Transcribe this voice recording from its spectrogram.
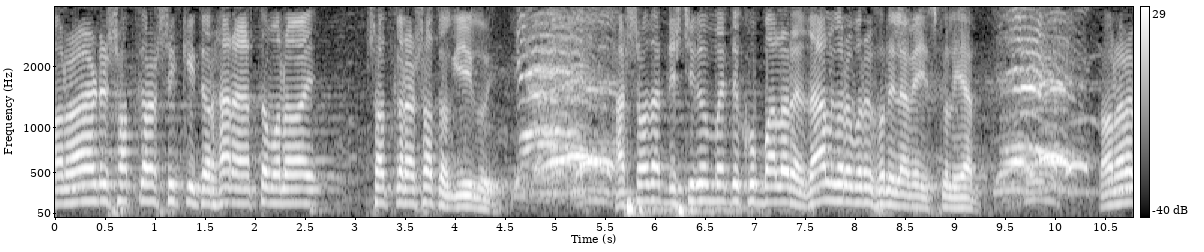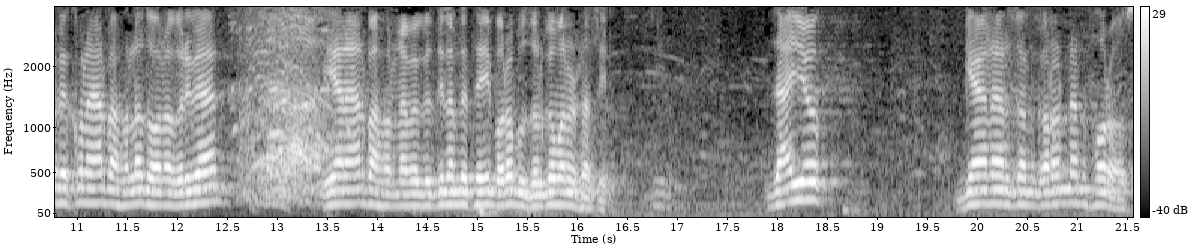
অনারাডে শতকরা শিক্ষিতর হার আর তো মনে হয়, শতকরা শত গিয়ে গই। হাসপাতাল ডিস্ট্রিক্টের মধ্যে খুব ভালো রেজাল্ট করে বলে শুনিলাম এই স্কুল ইয়ান। তো ওনারা বেক্ষণ আর বাহল্লা দহন করিবেন। ইয়ান আর বাহর নামে বুঝছিলাম যে এই বড় বুজুর্গ মানুষ আছিল। যাই হোক জ্ঞান অর্জন গণনান ফরস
